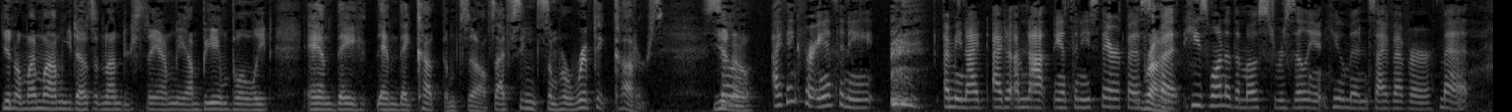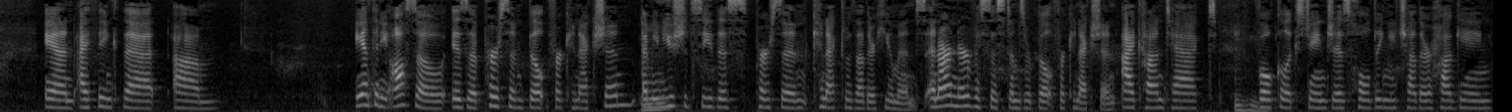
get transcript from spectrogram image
You know, my mommy doesn't understand me. I'm being bullied, and they and they cut themselves. I've seen some horrific cutters. So you know, I think for Anthony, I mean, I, I, am not Anthony's therapist, Right. but he's one of the most resilient humans I've ever met. And I think that um, Anthony also is a person built for connection. I Mm-hmm. mean, you should see this person connect with other humans. And our nervous systems are built for connection eye contact, Mm-hmm. vocal exchanges, holding each other, hugging.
